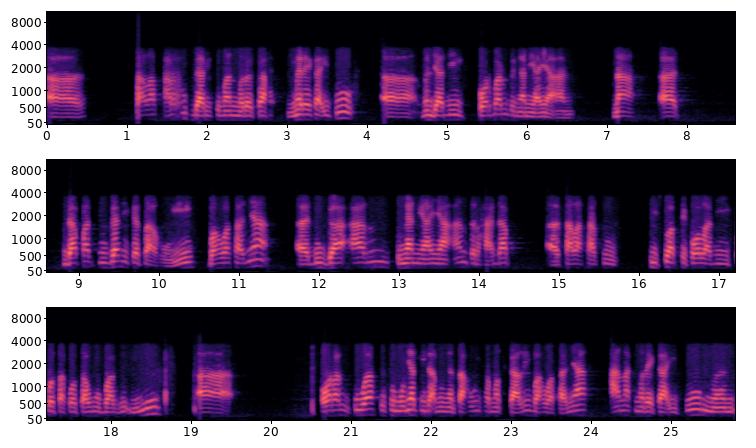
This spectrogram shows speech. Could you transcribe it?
uh, salah satu dari teman mereka mereka itu uh, menjadi korban penganiayaan. Nah, dapat juga diketahui bahwasanya uh, dugaan penganiayaan terhadap salah satu siswa sekolah di kota-kota Umubagu ini uh, orang tua sesungguhnya tidak mengetahui sama sekali bahwasanya anak mereka itu men,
